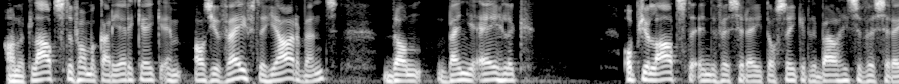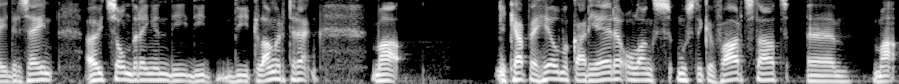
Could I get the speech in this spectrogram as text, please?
aan het laatste van mijn carrière kijken. En als je 50 jaar bent, dan ben je eigenlijk op je laatste in de visserij, toch zeker de Belgische visserij. Er zijn uitzonderingen die, die, die het langer trekken, maar ik heb heel mijn carrière, onlangs moest ik een vaartstaat ma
